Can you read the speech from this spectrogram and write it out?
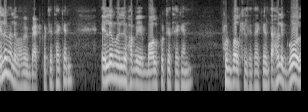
এলোমেলোভাবে ব্যাট করতে থাকেন এলোমেলোভাবে বল করতে থাকেন ফুটবল খেলতে থাকেন তাহলে গোল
